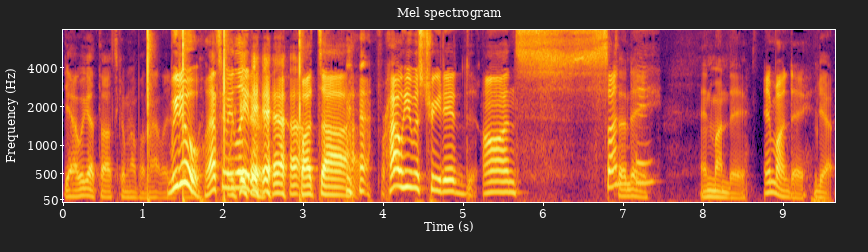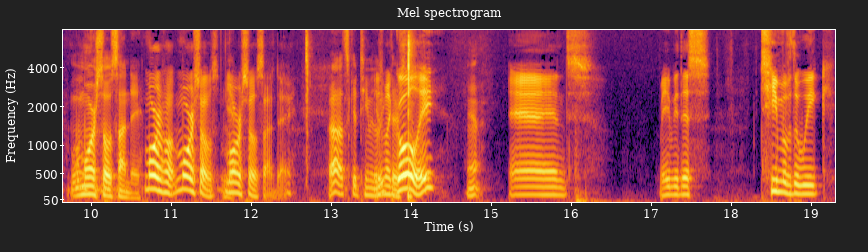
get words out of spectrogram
Yeah, we got thoughts coming up on that later. we do. That's gonna be later. But uh, for how he was treated on S- Sunday, Sunday. And Monday. and Monday, Yeah. Well, more so Sunday. more more so more so Sunday. Oh, that's a good team of He's the my week. there. goalie. Yeah. And maybe this team of the week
